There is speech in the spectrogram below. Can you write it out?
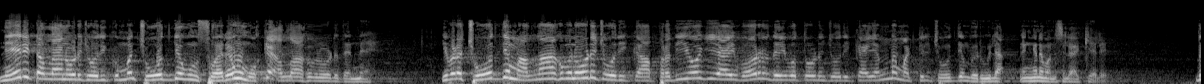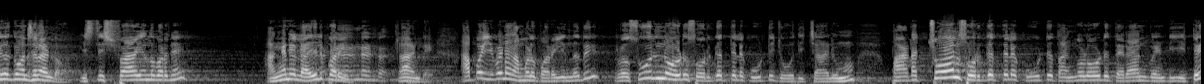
നേരിട്ട് അള്ളാഹിനോട് ചോദിക്കുമ്പോൾ ചോദ്യവും സ്വരവും ഒക്കെ അള്ളാഹുവിനോട് തന്നെ. ഇവിടെ ചോദ്യം അള്ളാഹുവിനോട് ചോദിക്കുക പ്രതിയോഗിയായി വേറൊരു ദൈവത്തോടും ചോദിക്കുക എന്ന മട്ടിൽ ചോദ്യം വരൂല. എങ്ങനെ മനസ്സിലാക്കിയാൽ നിങ്ങൾക്ക് മനസ്സിലാണ്ടോ ഇസ്തിഷ്ഫ എന്ന് പറഞ്ഞ് അങ്ങനെയല്ല അതിൽ പറയും. ആ ഉണ്ട്. അപ്പൊ ഇവിടെ നമ്മൾ പറയുന്നത് റസൂലിനോട് സ്വർഗത്തിലെ കൂട്ട് ചോദിച്ചാലും പടച്ചോൻ സ്വർഗത്തിലെ കൂട്ട് തങ്ങളോട് തരാൻ വേണ്ടിയിട്ട്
